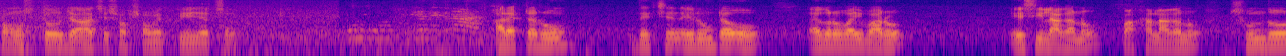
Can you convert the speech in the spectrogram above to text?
সমস্ত যা আছে সব সমেত পেয়ে যাচ্ছেন। আর একটা রুম দেখছেন এই রুমটাও এগারো বাই বারো এসি লাগানো, পাখা লাগানো, সুন্দর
